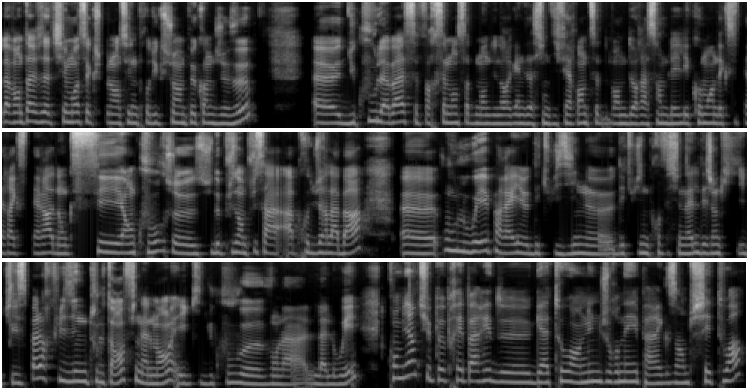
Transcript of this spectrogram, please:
l'avantage d'être chez moi c'est que je peux lancer une production un peu quand je veux. Euh, du coup là-bas c'est forcément ça demande une organisation différente, ça demande de rassembler les commandes etc etc. Donc c'est en cours, je suis de plus en plus à, produire là-bas euh, ou louer pareil des cuisines, euh, des cuisines professionnelles, des gens qui utilisent pas leur cuisine tout le temps finalement et qui du coup euh, vont la, la louer. Combien tu peux préparer de gâteaux en une journée par exemple chez toi?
